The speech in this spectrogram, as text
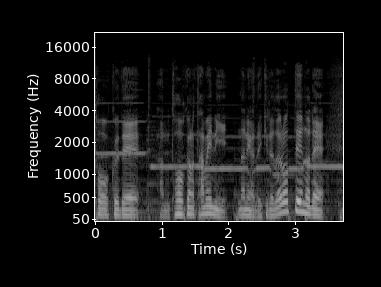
遠くであの東北のために何ができるだろうっていうので、う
